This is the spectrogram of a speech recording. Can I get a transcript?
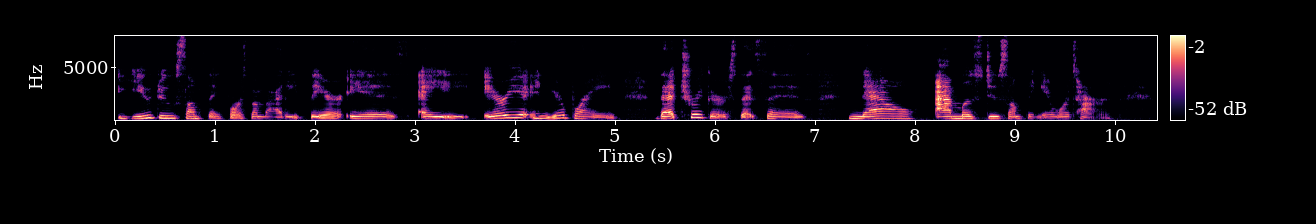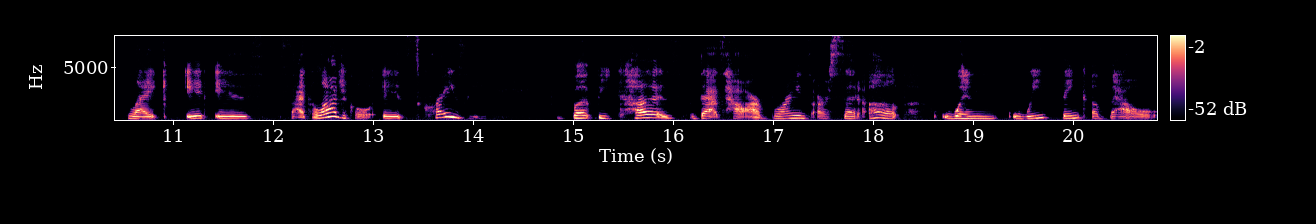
you do something for somebody, there is a area in your brain that triggers that says, now I must do something in return. Like it is psychological. It's crazy. But because that's how our brains are set up, when we think about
